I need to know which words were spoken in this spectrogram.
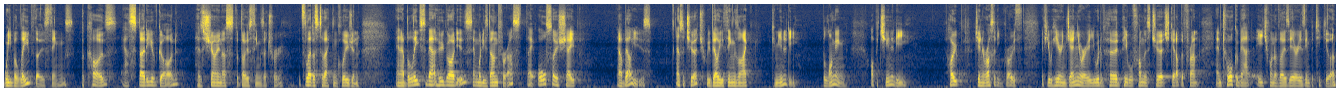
we believe those things because our study of God has shown us that those things are true. It's led us to that conclusion. And our beliefs about who God is and what He's done for us, they also shape our values. As a church, we value things like community, belonging, opportunity, hope, generosity, growth. If you were here in January, you would have heard people from this church get up the front and talk about each one of those areas in particular.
